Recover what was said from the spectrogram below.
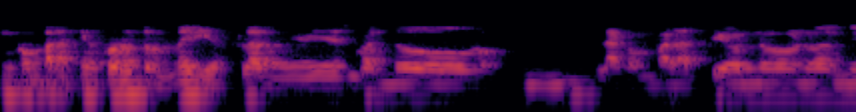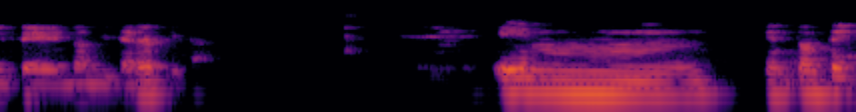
en comparación con otros medios, claro, y ahí es cuando la comparación no, no, admite, no admite réplica. Em, entonces,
